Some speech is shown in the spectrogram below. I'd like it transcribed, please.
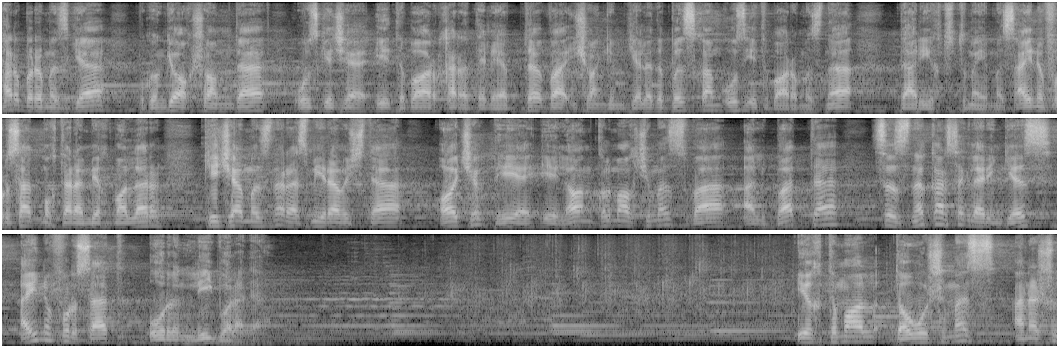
Har birimizga bugungi oqshomda o'zgacha e'tibor qaratilyapti va ishongim keladi biz ham o'z e'tiborimizni darig' tutmaymiz. Ayni fursat muhtaram mehmonlar kechamizni rasmiy ravishda ochiq deya e'lon qilmoqchimiz va albatta sizni qarsaklaringiz ayni fursat o'rinli bo'ladi. Ehtimol dovushimiz ana shu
